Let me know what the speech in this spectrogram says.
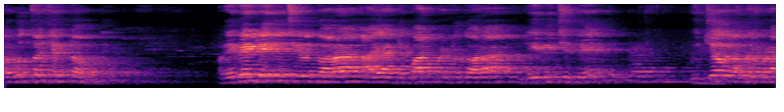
ప్రభుత్వం చెప్తూ ఉంది. ప్రైవేట్ ఏజెన్సీల ద్వారా ఆయా డిపార్ట్మెంట్ల ద్వారా నియమించితే ఉద్యోగులందరూ కూడా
